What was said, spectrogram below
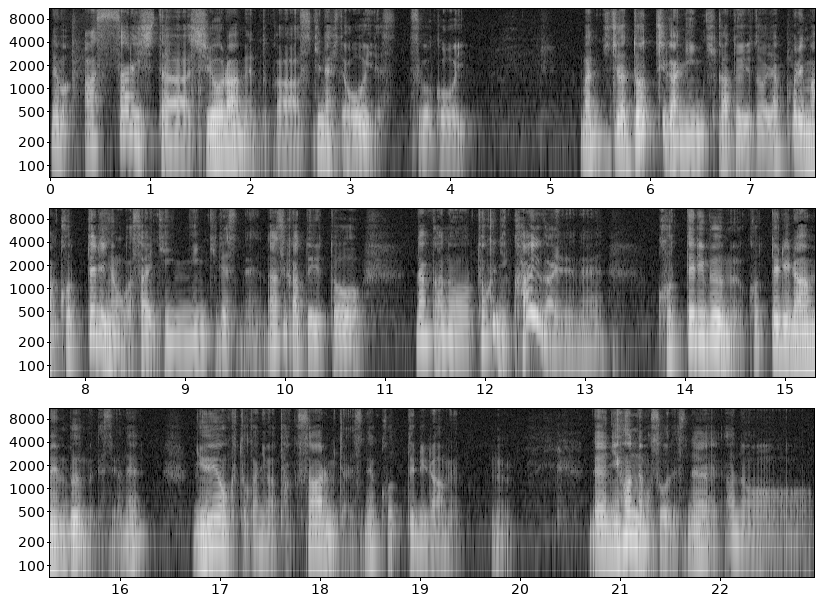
でもあっさりした塩ラーメンとか好きな人多いです。すごく多い。まあじゃあどっちが人気かというとやっぱりまあこってりの方が最近人気ですね。なぜかというとなんかあの特に海外でねこってりブームこってりラーメンブームですよね。ニューヨークとかにはたくさんあるみたいですねこってりラーメン、うん、で日本でもそうですね。あの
